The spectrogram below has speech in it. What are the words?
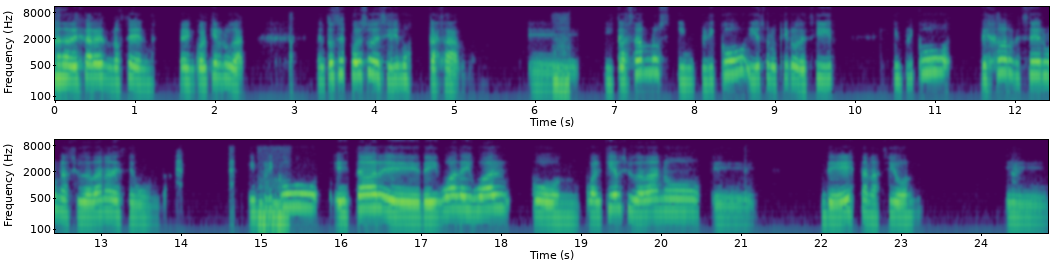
van a dejar, en, no sé, en, en cualquier lugar. Entonces por eso decidimos casarnos. Eh, y casarnos implicó, y eso lo quiero decir, implicó dejar de ser una ciudadana de segunda implicó estar eh, de igual a igual con cualquier ciudadano eh, de esta nación eh,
